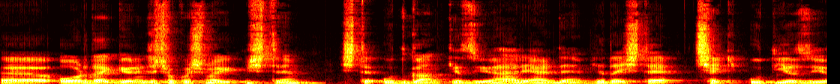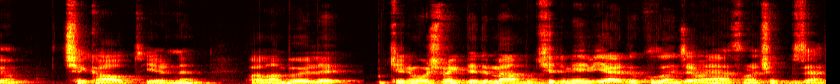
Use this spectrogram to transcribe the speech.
Ee, orada görünce çok hoşuma gitmişti. İşte Udgang yazıyor her yerde. Ya da işte check ud yazıyor. Check out yerine falan. Böyle bu kelime hoşuma gitti. Dedim ben bu kelimeyi bir yerde kullanacağım hayatımda. Çok güzel.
